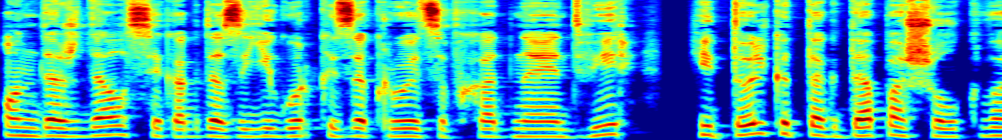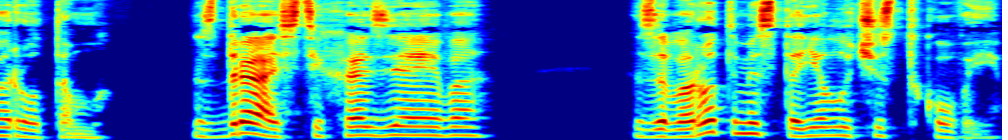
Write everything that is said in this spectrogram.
Он дождался, когда за Егоркой закроется входная дверь, и только тогда пошел к воротам. «Здрасте, хозяева!» За воротами стоял участковый.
